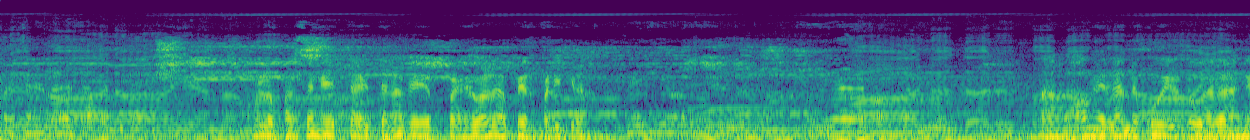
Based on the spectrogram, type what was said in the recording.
பிரச்சனை இல்லாத காப்பாற்றிட்டாரு உள்ள பசங்க எத்தனை எத்தனை பேர் எவ்வளவு பேர் படிக்கிறாங்க? அவங்க எல்லாம் இந்த கோயிலுக்கு வராங்க.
